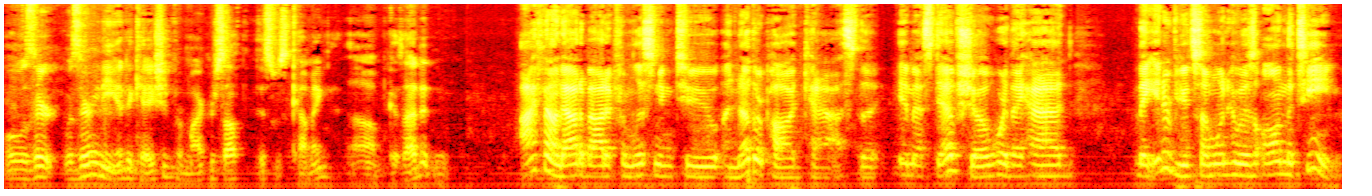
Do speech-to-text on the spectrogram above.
Well, was there was there any indication from Microsoft that this was coming? Um, because I didn't. I found out about it from listening to another podcast, the MS Dev Show, where they had they interviewed someone who was on the team.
